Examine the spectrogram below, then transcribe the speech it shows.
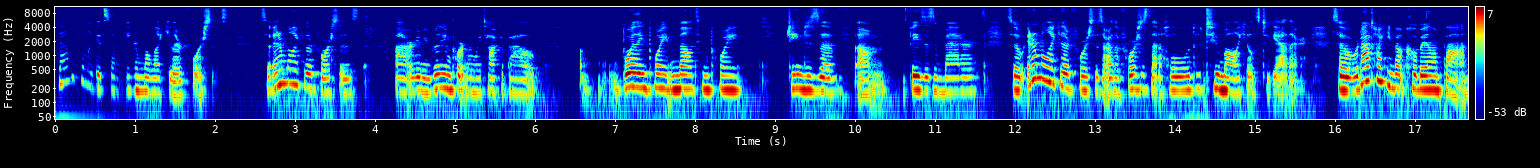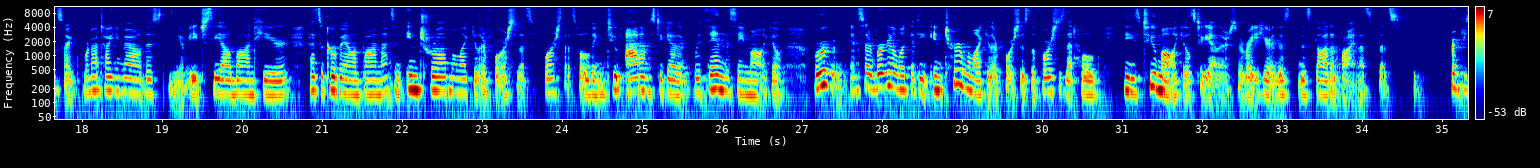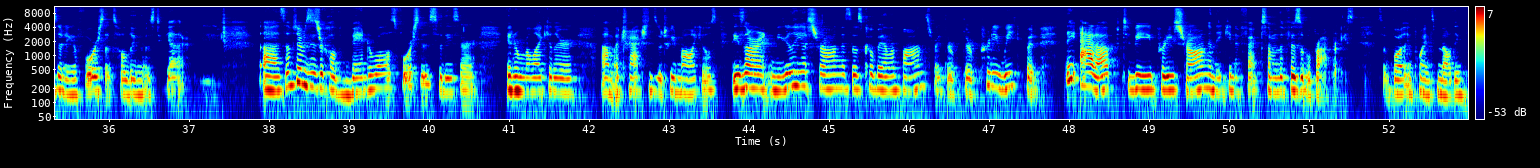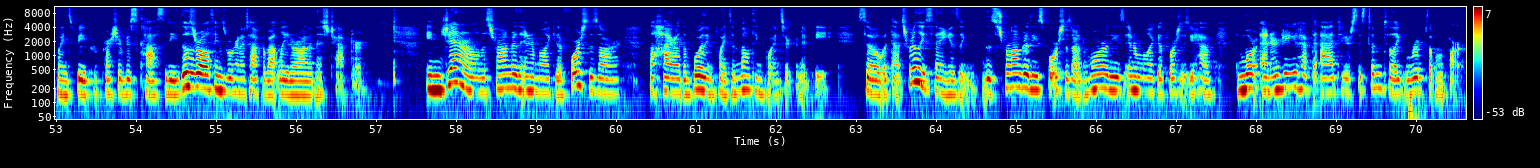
So now we can look at some intermolecular forces. So intermolecular forces uh, are going to be really important when we talk about uh, boiling point, melting point, changes of um, phases of matter. So intermolecular forces are the forces that hold two molecules together. So we're not talking about covalent bonds, like we're not talking about this you know, HCl bond here. That's a covalent bond. That's an intramolecular force. So that's a force that's holding two atoms together within the same molecule. We're instead we're going to look at the intermolecular forces, the forces that hold these two molecules together. So right here, this this dotted line, that's that's representing a force that's holding those together. Uh, sometimes these are called van der Waals forces. So these are intermolecular um, attractions between molecules. These aren't nearly as strong as those covalent bonds, right? They're, they're pretty weak, but they add up to be pretty strong and they can affect some of the physical properties. So boiling points, melting points, vapor pressure, viscosity. Those are all things we're going to talk about later on in this chapter in general, the stronger the intermolecular forces are, the higher the boiling points and melting points are going to be. So what that's really saying is the stronger these forces are, the more of these intermolecular forces you have, the more energy you have to add to your system to like rip them apart.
